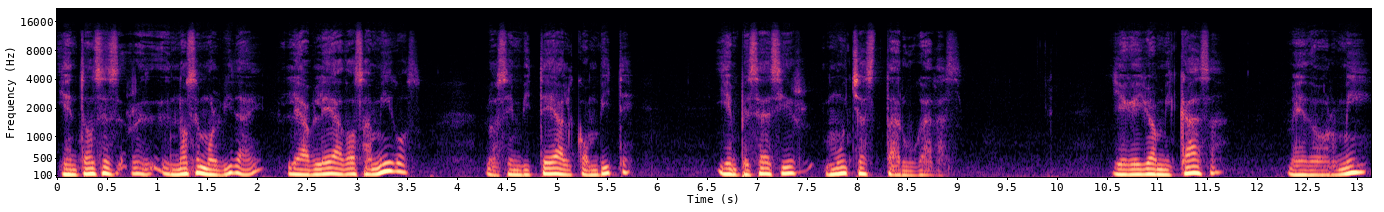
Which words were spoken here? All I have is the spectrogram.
Y entonces no se me olvida, ¿eh? le hablé a dos amigos, los invité al convite y empecé a decir muchas tarugadas. Llegué yo a mi casa, me dormí,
